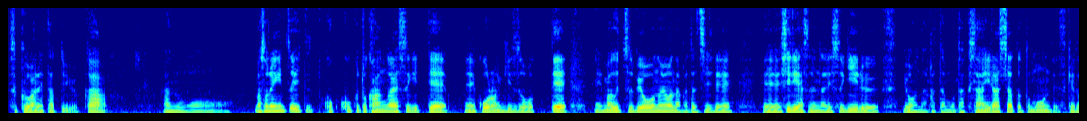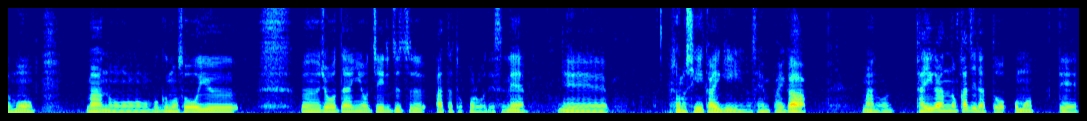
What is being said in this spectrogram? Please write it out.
ー、救われたというか、あのー、まあ、それについて刻々と考えすぎて、えー、心に傷を負って、えまあ、うつ病のような形で、えシリアスになりすぎるような方もたくさんいらっしゃったと思うんですけども、まああの僕もそういう、うん、状態に陥りつつあったところをですね、えー、その市議会議員の先輩が、まあ、の対岸の火事だと思って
